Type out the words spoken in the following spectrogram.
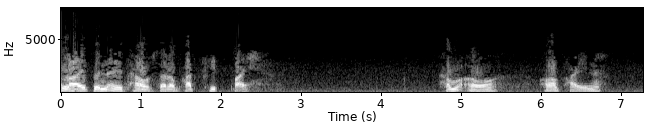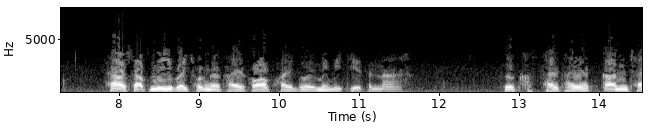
กลายเป็นไอ้เท่าสารพัดพิษไปคำว่าอ๋อ ขออภัยนะ ถ้าศัพท์นี้ไปชนกับใครขออภัยด้วยไม่มีเจตนาคือใช้ใช้การใช้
